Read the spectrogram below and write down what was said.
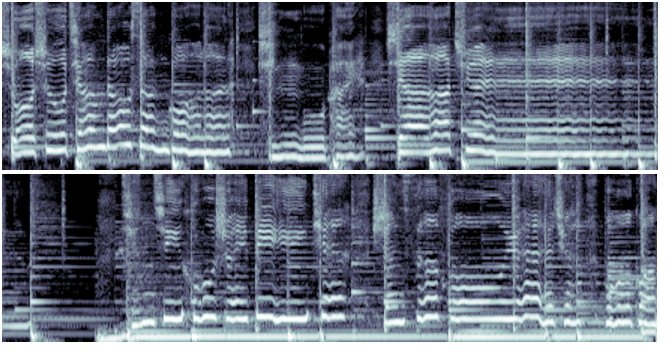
说书讲到三国乱，醒目拍下卷。清湖水碧天，山色风月卷。波光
